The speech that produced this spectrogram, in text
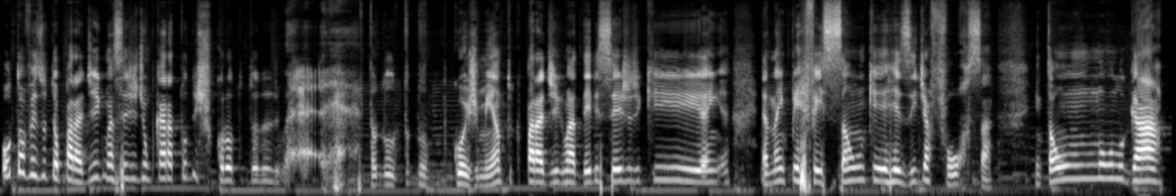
Ou talvez o teu paradigma seja de um cara todo escroto, todo, todo, todo gosmento, que o paradigma dele seja de que é, é na imperfeição que reside a força. Então, num lugar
